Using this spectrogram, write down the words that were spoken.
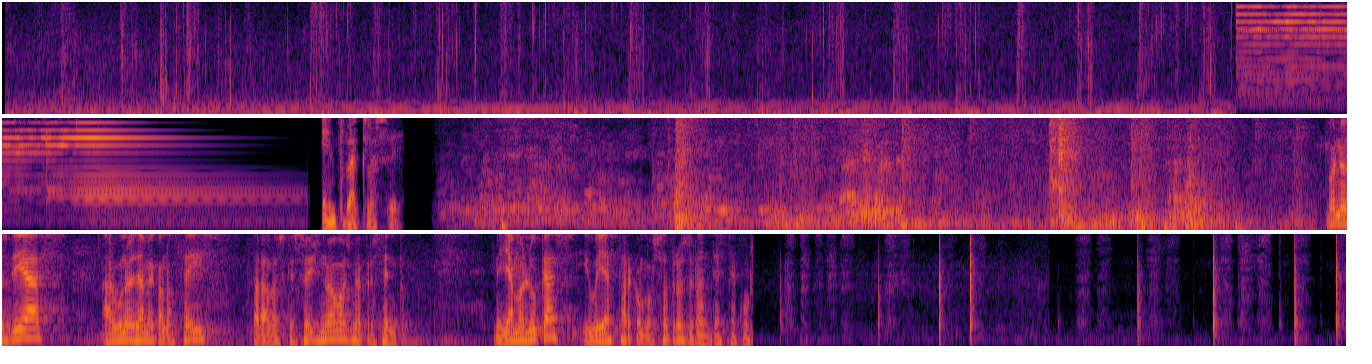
Entro a clase. Buenos días, algunos ya me conocéis, para los que sois nuevos me presento. Me llamo Lucas y voy a estar con vosotros durante este curso.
